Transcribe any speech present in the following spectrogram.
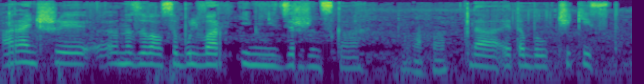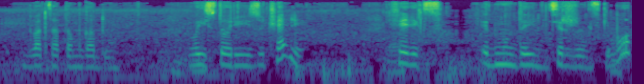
А раньше э, назывался бульвар имени Дзержинского. Ага. Да, это был чекист в 20 году. Вы историю изучали? Феликс Эдмундович Дзержинский. Вот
